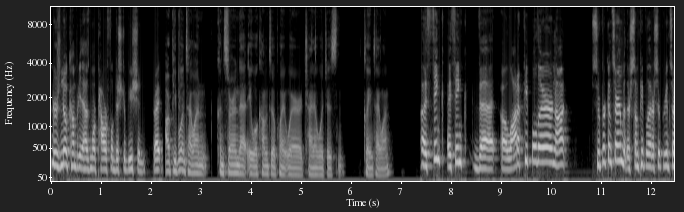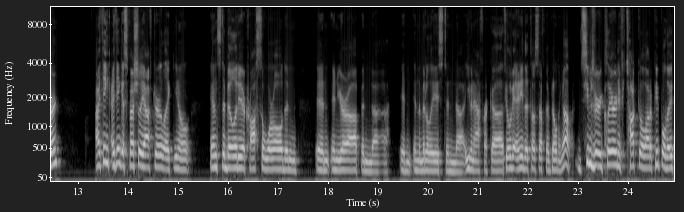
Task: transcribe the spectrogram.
there's no company that has more powerful distribution, right? Are people in Taiwan concerned that it will come to a point where China will just claim Taiwan? I think I think that a lot of people there are not super concerned, but there's some people that are super concerned. I think I think especially after like you know instability across the world and in, in Europe and uh, in, in the Middle East and uh, even Africa. If you look at any of the stuff they're building up, it seems very clear. And if you talk to a lot of people, they,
